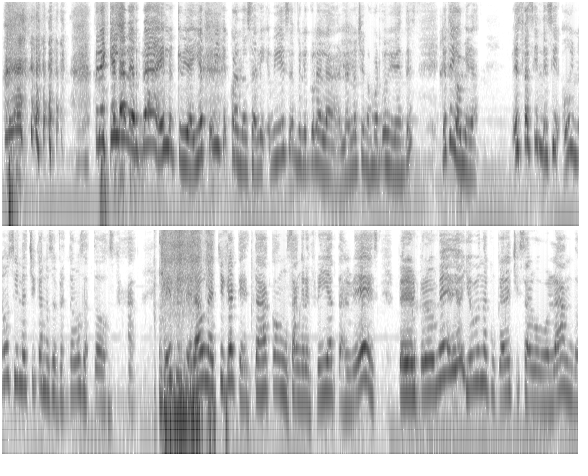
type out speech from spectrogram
Pero es que la verdad es lo que mira, yo te dije cuando salí, vi esa película la, la Noche de los Muertos Vivientes, yo te digo, mira, es fácil decir, uy, no, si las chicas nos enfrentamos a todos. Esa será una chica que está con sangre fría, tal vez, pero el promedio, yo veo una cucaracha y salgo volando.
